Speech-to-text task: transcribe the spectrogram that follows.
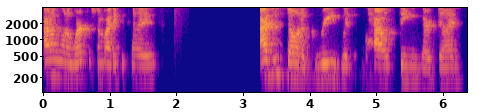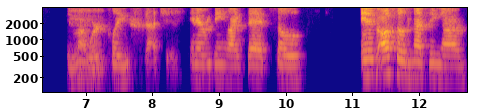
I don't want to work for somebody because I just don't agree with how things are done in my mm. workplace. Gotcha. And everything like that. So, and it's also nothing I'm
